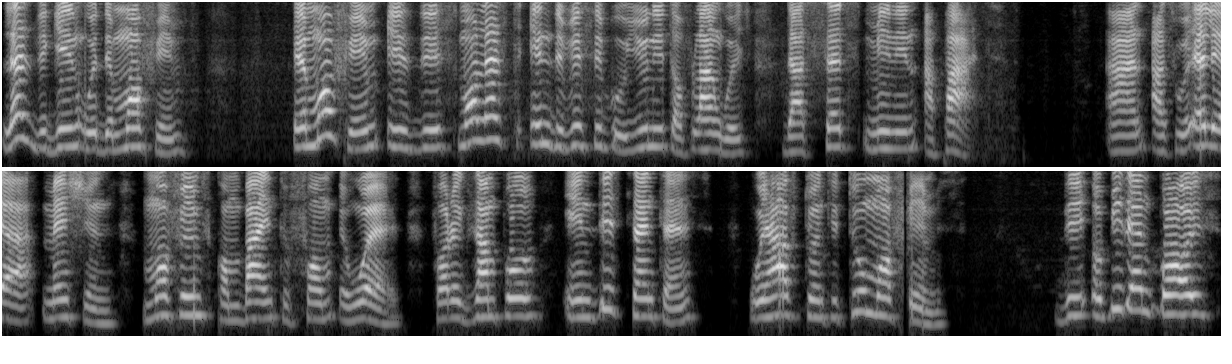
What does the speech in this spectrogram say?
Let's begin with the morpheme. A morpheme is the smallest indivisible unit of language that sets meaning apart. And as we earlier mentioned, morphemes combine to form a word. For example, in this sentence, we have 22 morphemes. The obedient boys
